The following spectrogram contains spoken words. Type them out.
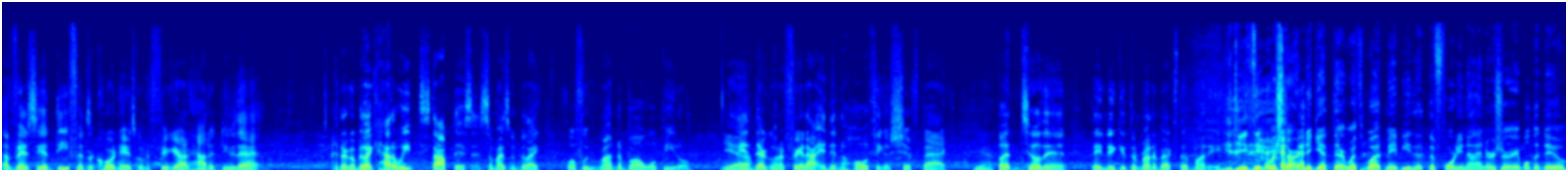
eventually a defensive coordinator is going to figure out how to do that, and they're going to be like, how do we stop this? And somebody's going to be like, well, if we run the ball, we'll beat them. Yeah. And they're going to figure it out, and then the whole thing will shift back. Yeah. But until then, they need to get the running backs their money. do you think we're starting to get there with what maybe the, the 49ers are able to do?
